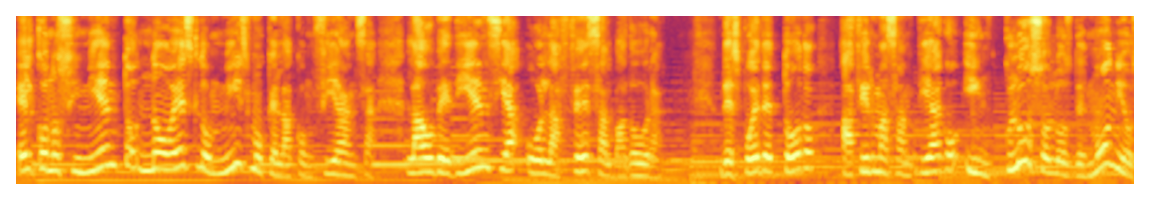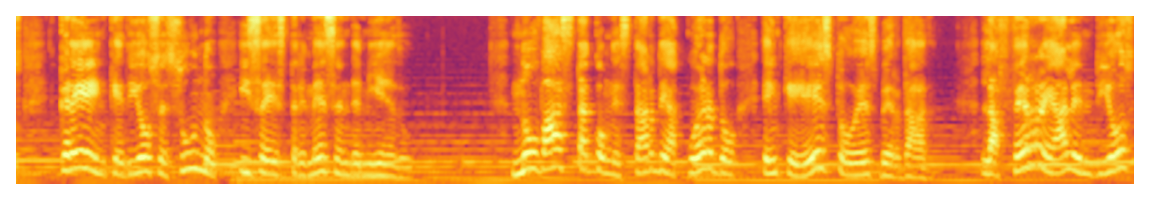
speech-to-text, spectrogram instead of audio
El conocimiento no es lo mismo que la confianza, la obediencia o la fe salvadora. Después de todo, afirma Santiago, incluso los demonios creen que Dios es uno y se estremecen de miedo. No basta con estar de acuerdo en que esto es verdad. La fe real en Dios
